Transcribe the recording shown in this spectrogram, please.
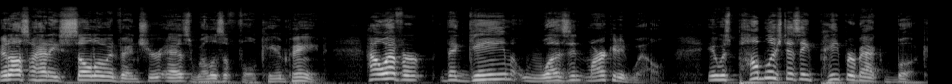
It also had a solo adventure as well as a full campaign. However, the game wasn't marketed well. It was published as a paperback book,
